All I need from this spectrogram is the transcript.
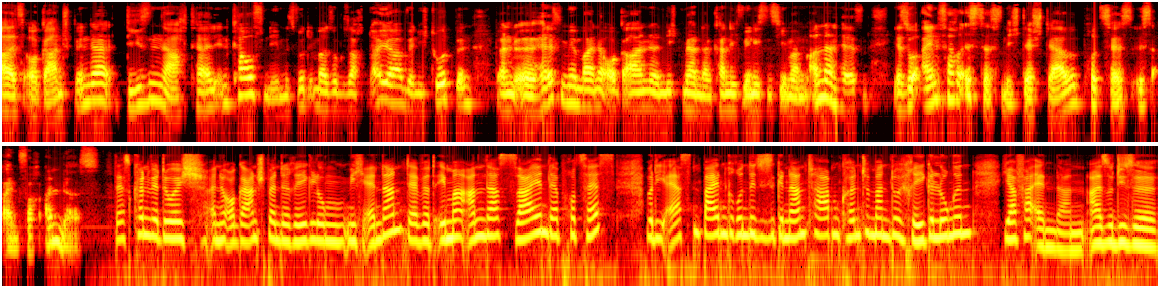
als Organspender diesen Nachteil in Kauf nehmen. Es wird immer so gesagt, naja, wenn ich tot bin, dann äh, helfen mir meine Organe nicht mehr, dann kann ich wenigstens jemandem anderen helfen. Ja, so einfach ist das nicht. Der Sterbeprozess ist einfach anders. Das können wir durch eine Organspenderegelung nicht ändern. Der wird immer anders sein, der Prozess. Aber die ersten beiden Gründe, die Sie genannt haben, könnte man durch Regelungen ja verändern. Also diese,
